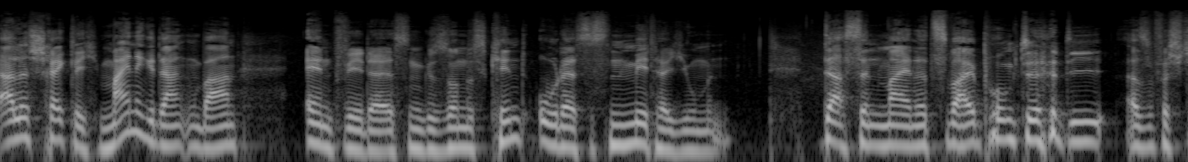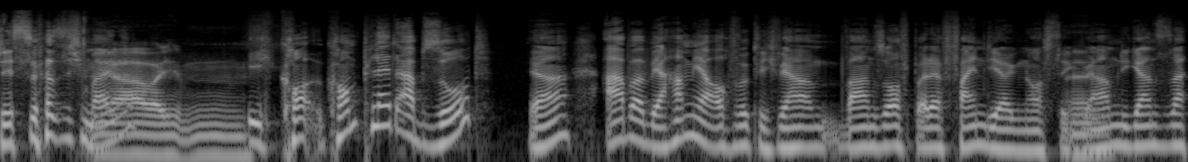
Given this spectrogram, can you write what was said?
alles schrecklich. Meine Gedanken waren, entweder ist ein gesundes Kind oder es ist ein Metahuman. Das sind meine zwei Punkte, die, also verstehst du, was ich meine? Ja, aber ich, mm, ich kom komplett absurd, ja, aber wir haben ja auch wirklich, wir haben, waren so oft bei der Feindiagnostik, wir haben die ganze Sache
